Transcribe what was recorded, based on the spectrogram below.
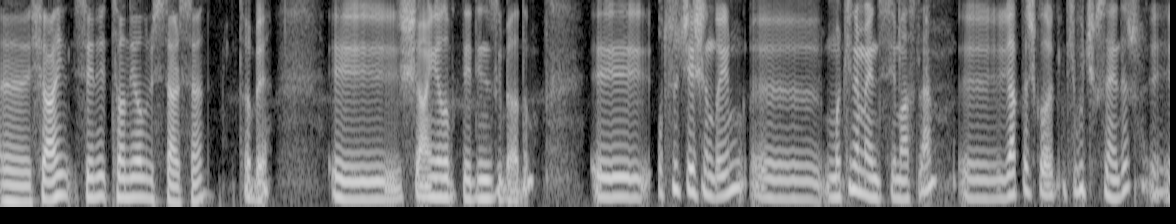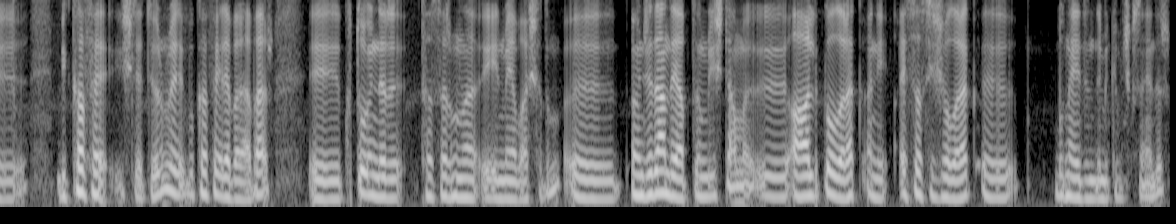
E, Şahin seni tanıyalım istersen. Tabii. Ee, Şahin Yalıbık dediğiniz gibi adım. Ee, 33 yaşındayım. Ee, makine mühendisiyim aslen. Ee, yaklaşık olarak iki buçuk senedir e, bir kafe işletiyorum ve bu kafeyle beraber e, kutu oyunları tasarımına eğilmeye başladım. Ee, önceden de yaptığım bir işti ama e, ağırlıklı olarak hani esas iş olarak e, bunu edindim iki buçuk senedir.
